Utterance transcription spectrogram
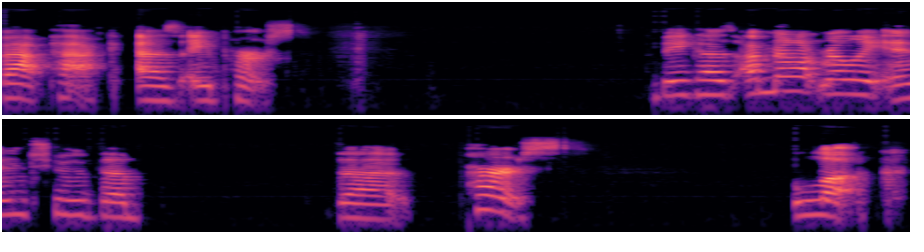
backpack as a purse because I'm not really into the the purse look.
